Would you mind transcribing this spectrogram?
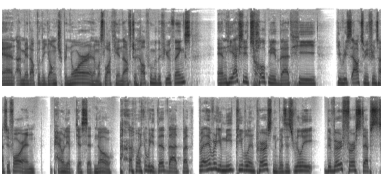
And I met up with a young entrepreneur and I was lucky enough to help him with a few things. And he actually told me that he he reached out to me a few times before and apparently I've just said no whenever he did that. But whenever you meet people in person, which is really the very first steps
